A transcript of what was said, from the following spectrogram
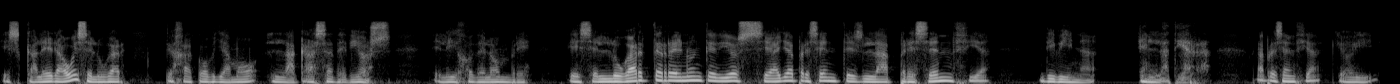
escalera o ese lugar que Jacob llamó la casa de Dios. El Hijo del Hombre es el lugar terreno en que Dios se halla presente, es la presencia divina en la tierra. Una presencia que hoy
